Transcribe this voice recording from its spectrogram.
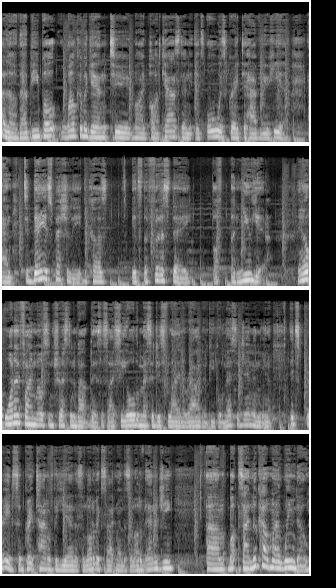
Hello there, people. Welcome again to my podcast, and it's always great to have you here. And today, especially because it's the first day of a new year. You know, what I find most interesting about this is I see all the messages flying around and people messaging, and you know, it's great. It's a great time of the year. There's a lot of excitement, there's a lot of energy. Um, but as I look out my window,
